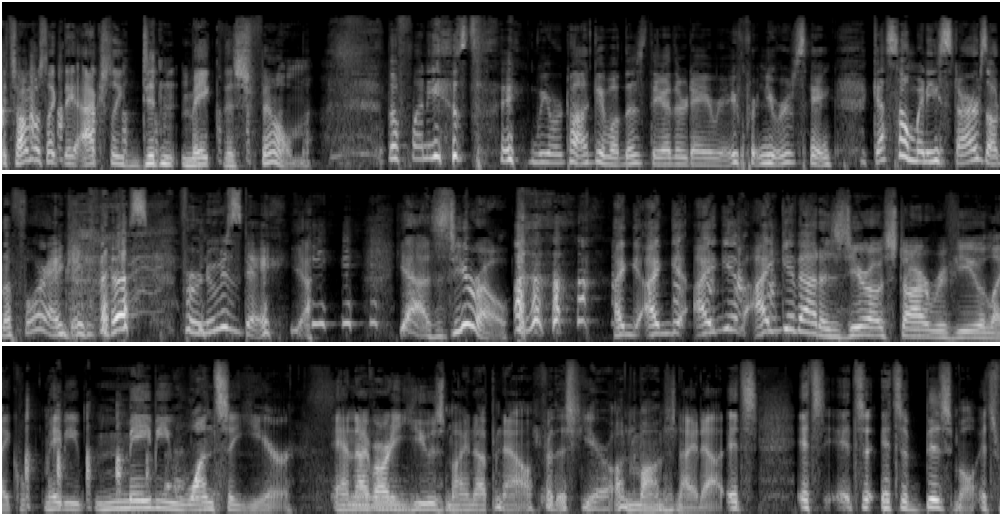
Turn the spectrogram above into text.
It's almost like they actually didn't make this film. The funniest thing we were talking about this the other day, Rafe, and you were saying, "Guess how many stars out of four I gave this for Newsday?" Yeah, yeah, zero. I, I, I give I give out a zero star review like maybe maybe once a year, and I've already used mine up now for this year on Mom's Night Out. It's it's it's it's abysmal. It's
